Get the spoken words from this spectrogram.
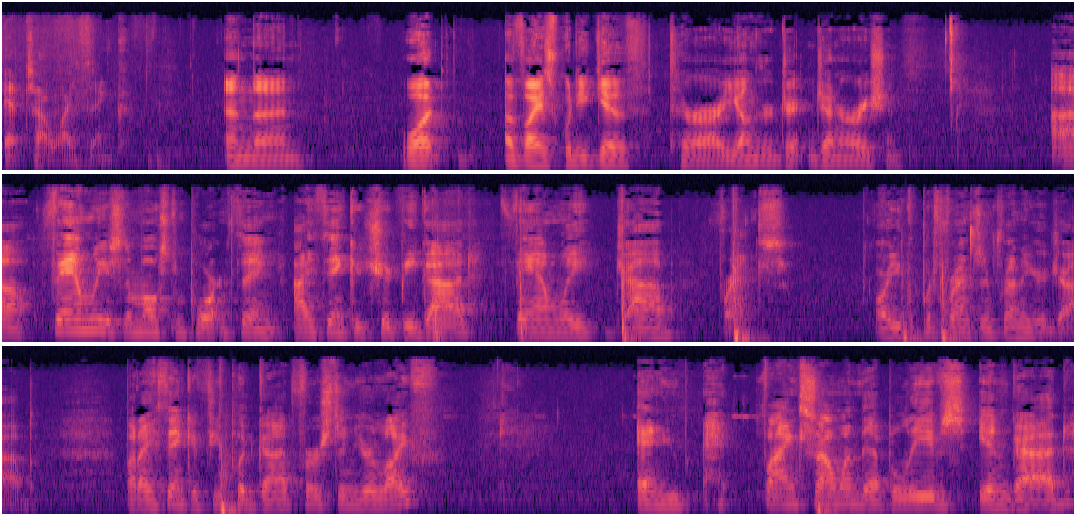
That's how I think. And then, what advice would you give to our younger generation? Uh, family is the most important thing. I think it should be God, family, job, friends. Or you could put friends in front of your job. But I think if you put God first in your life and you find someone that believes in God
